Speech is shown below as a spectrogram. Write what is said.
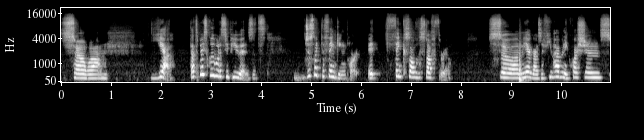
So, um, yeah, that's basically what a CPU is. It's just like the thinking part. It thinks all the stuff through. So, um, yeah, guys, if you have any questions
